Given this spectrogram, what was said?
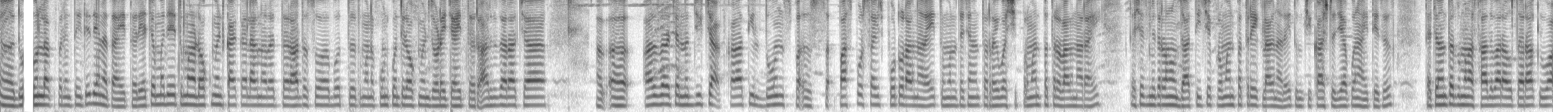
दोन लाखपर्यंत इथे देण्यात आहे. तर याच्यामध्ये तुम्हाला डॉक्युमेंट काय काय लागणार आहेत? तर अर्जासोबत तुम्हाला कोणकोणते डॉक्युमेंट जोडायचे आहेत? तर अर्जदाराच्या अर्जदाराच्या नजीकच्या काळातील दोन स पासपोर्ट साईज फोटो लागणार आहे. तुम्हाला त्याच्यानंतर रहिवासी प्रमाणपत्र लागणार आहे. तसेच मित्रांनो जातीचे प्रमाणपत्र एक लागणार आहे. तुमची कास्ट जे आपण आहे त्याचंच. त्याच्यानंतर तुम्हाला सातबारा उतारा किंवा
